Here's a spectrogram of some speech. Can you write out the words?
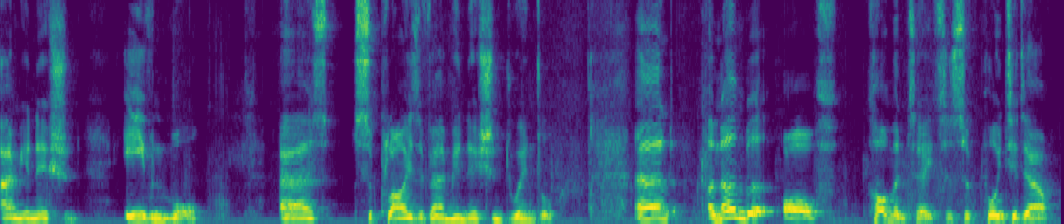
ammunition even more as supplies of ammunition dwindle. And a number of commentators have pointed out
